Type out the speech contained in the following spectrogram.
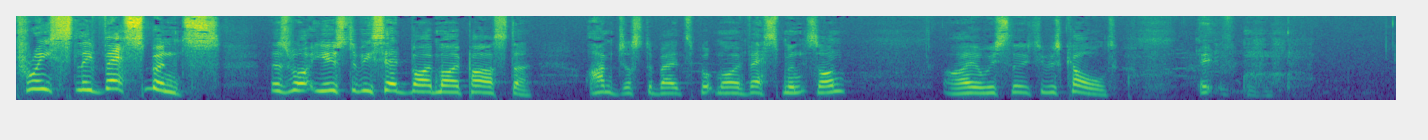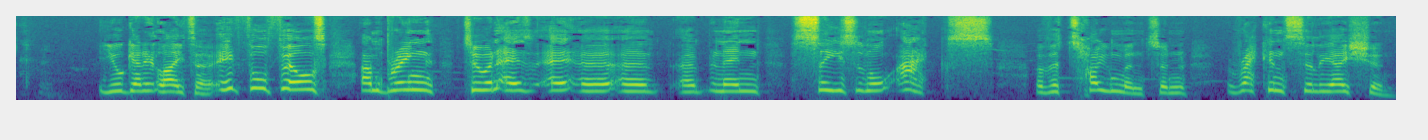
priestly vestments, as what used to be said by my pastor. I'm just about to put my vestments on. I always thought he was cold. It, you'll get it later. It fulfills and brings to an, an end seasonal acts of atonement and reconciliation.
